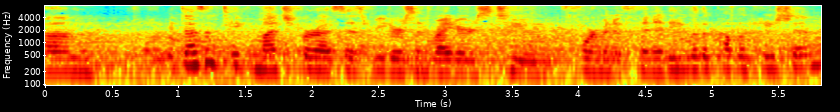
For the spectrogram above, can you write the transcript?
um, it doesn't take much for us as readers and writers to form an affinity with a publication,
